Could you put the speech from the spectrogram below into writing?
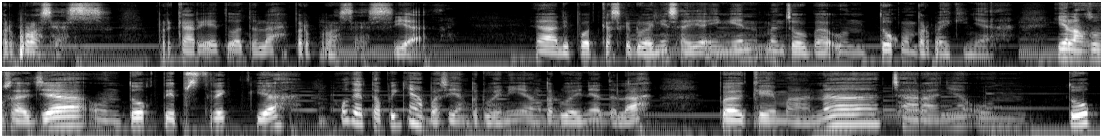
berproses. Berkarya itu adalah berproses, ya. Ya, di podcast kedua ini saya ingin mencoba untuk memperbaikinya. Ya, langsung saja untuk tips trik ya. Oke, topiknya apa sih yang kedua ini? Yang kedua ini adalah bagaimana caranya untuk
